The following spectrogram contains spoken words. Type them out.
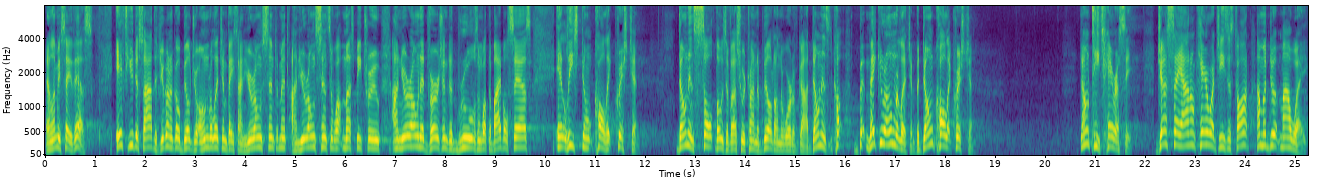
And let me say this if you decide that you're going to go build your own religion based on your own sentiment, on your own sense of what must be true, on your own aversion to rules and what the Bible says, at least don't call it Christian. Don't insult those of us who are trying to build on the Word of God. Don't ins- call, make your own religion, but don't call it Christian. Don't teach heresy. Just say, I don't care what Jesus taught, I'm going to do it my way.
